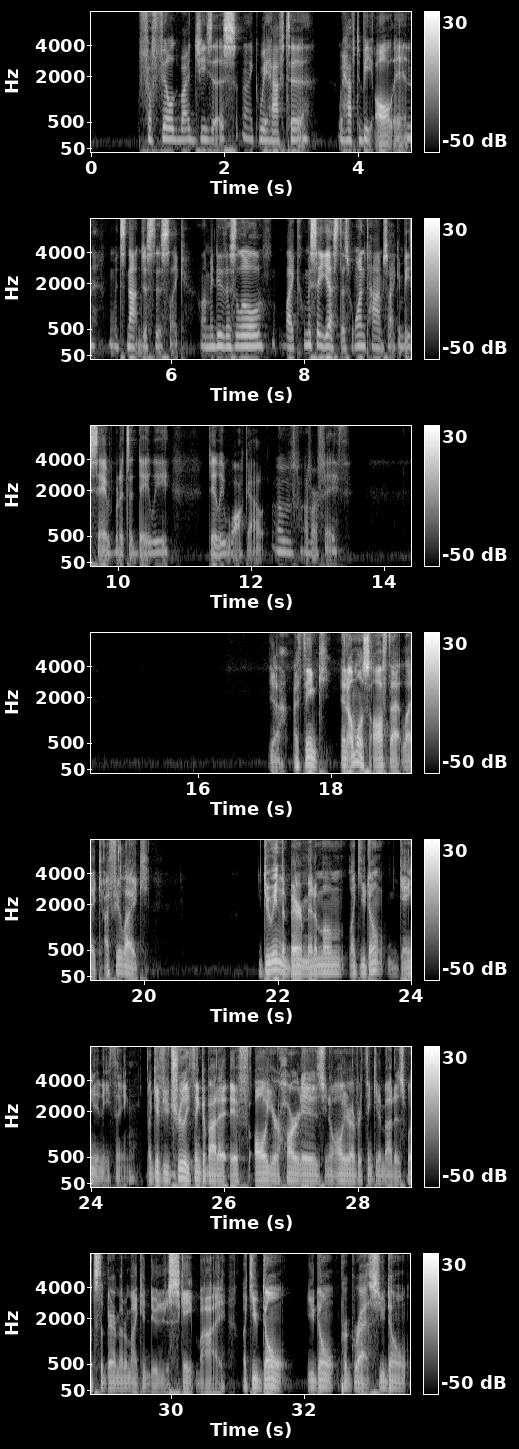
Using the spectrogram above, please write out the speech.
fulfilled by Jesus, like we have to we have to be all in. It's not just this like let me do this little like let me say yes this one time so I can be saved, but it's a daily daily walk out of of our faith. Yeah, I think and almost off that like I feel like doing the bare minimum, like you don't gain anything. Like if you mm-hmm. truly think about it, if all your heart is, you know, all you're ever thinking about is what's the bare minimum I can do to just skate by, like you don't you don't progress, you don't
